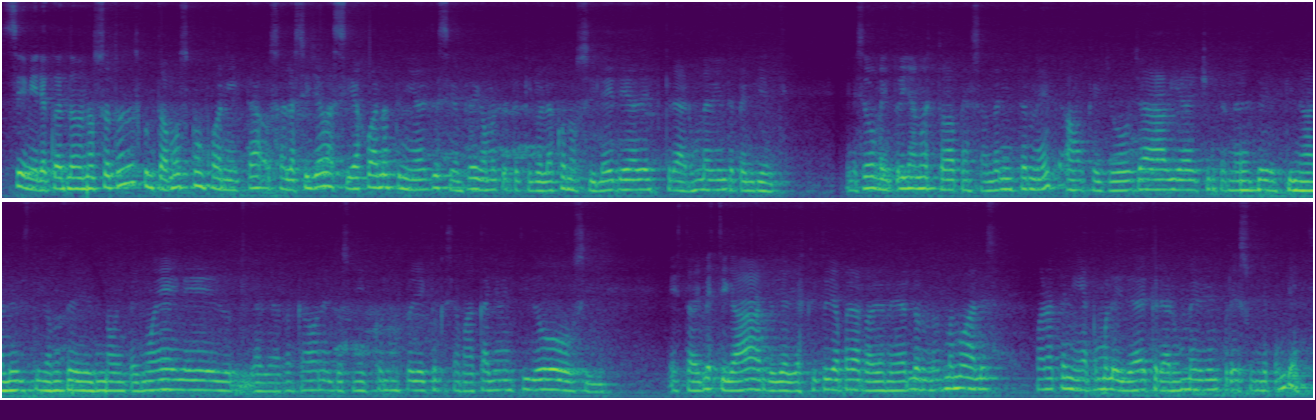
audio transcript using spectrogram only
Sí, mire, cuando nosotros nos juntamos con Juanita, o sea, la silla vacía Juana tenía desde siempre, digamos, desde que yo la conocí, la idea de crear un medio independiente. En ese momento ya no estaba pensando en Internet, aunque yo ya había hecho Internet desde finales, digamos, del 99, y había arrancado en el 2000 con un proyecto que se llamaba Calle 22 y estaba investigando y había escrito ya para Radio Nerd los manuales. Juana tenía como la idea de crear un medio impreso independiente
